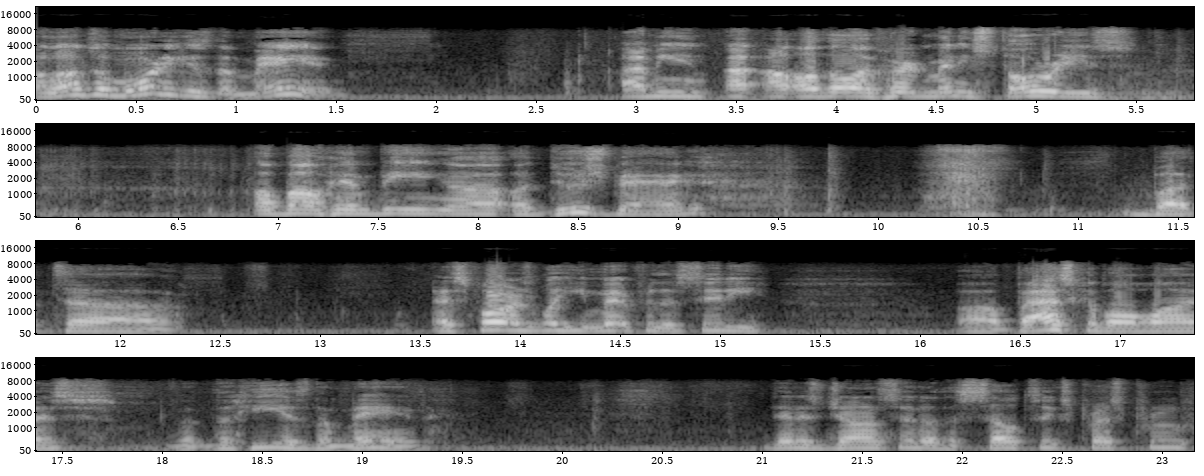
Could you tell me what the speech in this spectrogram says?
Alonzo Mourning is the man. I mean, I, although I've heard many stories about him being a, a douchebag, but uh, as far as what he meant for the city, uh, basketball-wise, the, the, he is the man. Dennis Johnson of the Celtics, press proof,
